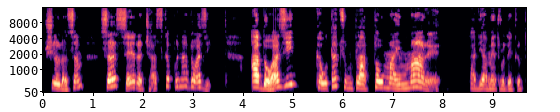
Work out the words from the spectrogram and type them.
Și îl lăsăm să se răcească până a doua zi. A doua zi, căutați un platou mai mare ca diametru decât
